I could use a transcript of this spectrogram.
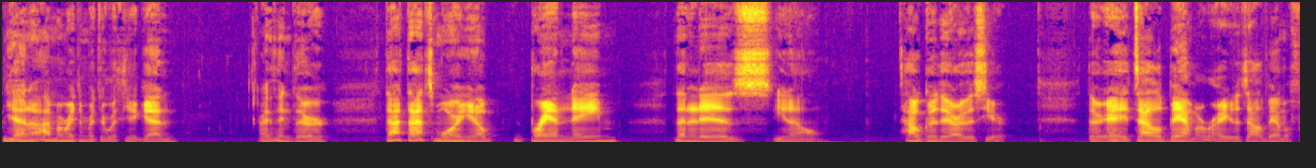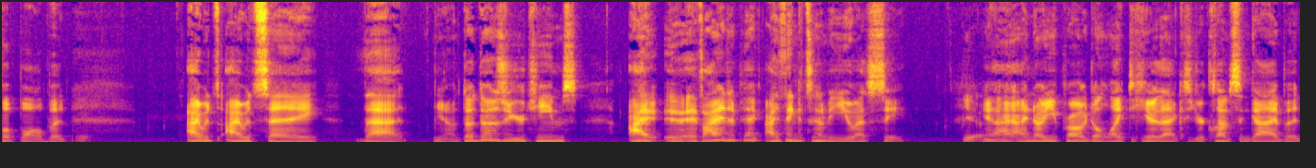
Yeah, no, I'm right there, right there with you again. I think they're that that's more you know brand name than it is you know how good they are this year. They're, it's Alabama, right? It's Alabama football, but I would I would say that you know th- those are your teams. I if I had to pick, I think it's going to be USC. Yeah. Yeah, I, I know you probably don't like to hear that because you're a Clemson guy, but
